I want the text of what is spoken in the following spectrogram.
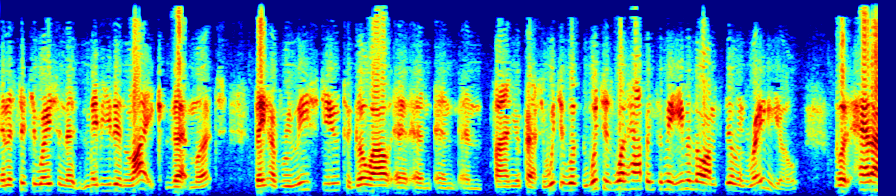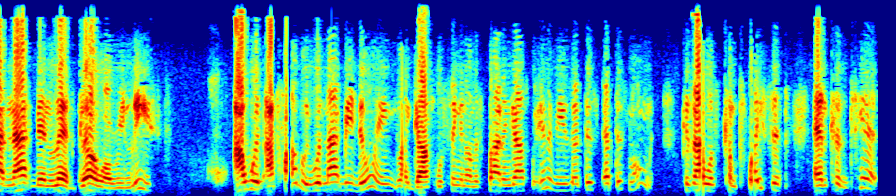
in a situation that maybe you didn't like that much. They have released you to go out and and and, and find your passion, which is what which is what happened to me. Even though I'm still in radio, but had I not been let go or released, I would I probably would not be doing like gospel singing on the spot and gospel interviews at this at this moment because I was complacent and content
